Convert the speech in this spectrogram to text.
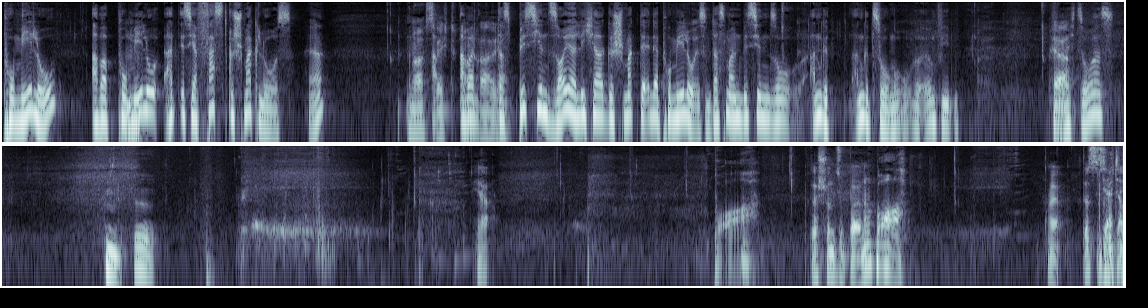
Pomelo, aber Pomelo mhm. hat, ist ja fast geschmacklos, ja? Ja, ist recht. Aber neutral, das bisschen säuerlicher Geschmack, der in der Pomelo ist und das mal ein bisschen so ange, angezogen, irgendwie. Vielleicht sowas? Hm. hm. Ja. Boah. Das ist schon super, ne? Boah. Ja, das ist der richtig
